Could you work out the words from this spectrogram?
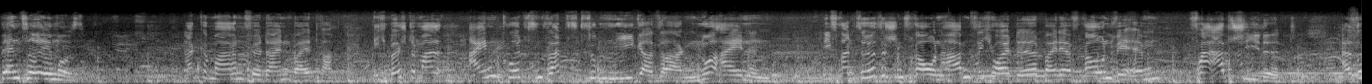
Venceremos. Danke, Maren, für deinen Beitrag. Ich möchte mal einen kurzen Satz zum Niger sagen, nur einen. Die französischen Frauen haben sich heute bei der Frauen-WM verabschiedet. Also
